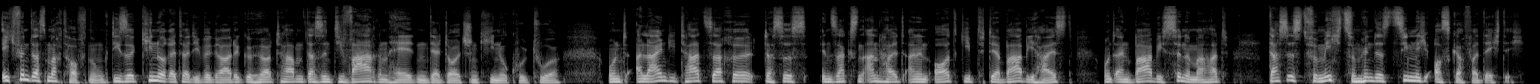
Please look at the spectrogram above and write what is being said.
Ich finde, das macht Hoffnung. Diese Kinoretter, die wir gerade gehört haben, das sind die wahren Helden der deutschen Kinokultur. Und allein die Tatsache, dass es in Sachsen-Anhalt einen Ort gibt, der Barbie heißt und ein Barbie Cinema hat, das ist für mich zumindest ziemlich Oscar-verdächtig.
